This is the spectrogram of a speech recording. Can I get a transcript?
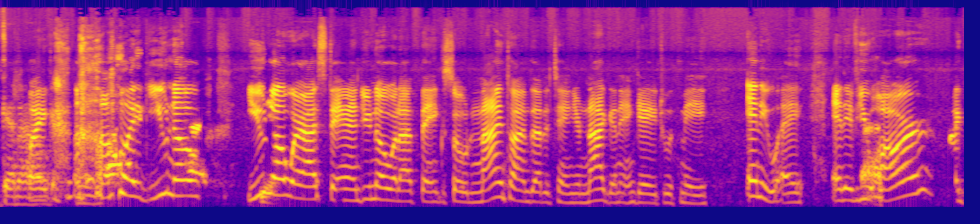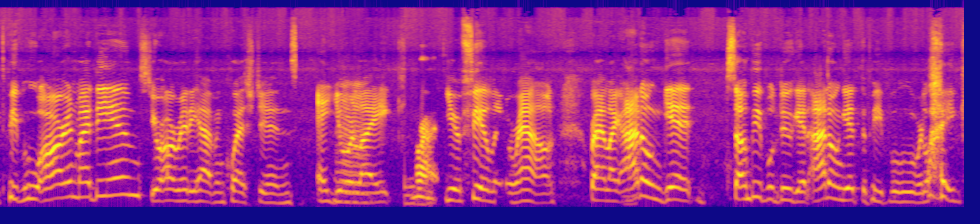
Get out. Like mm. I'm like you know, you know where I stand. You know what I think. So nine times out of ten, you're not going to engage with me anyway. And if you are, like the people who are in my DMs, you're already having questions, and you're mm. like, Right. you're feeling around, right? Like I don't get. Some people do get. I don't get the people who are like,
